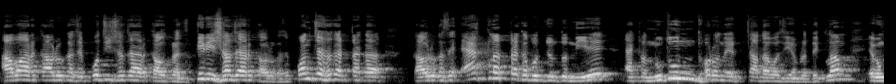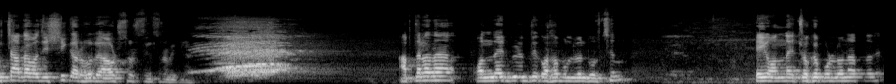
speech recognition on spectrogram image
আবার কারোর কাছে পঁচিশ হাজার কারোর কাছে তিরিশ হাজার কারোর কাছে পঞ্চাশ হাজার টাকা কারোর কাছে এক লাখ টাকা পর্যন্ত নিয়ে একটা নতুন ধরনের চাঁদাবাজি আমরা দেখলাম এবং চাঁদাবাজির শিকার হলো আউটসোর্সিং শ্রমিকরা। আপনারা না অন্যায়ের বিরুদ্ধে কথা বলবেন বলছেন? এই অন্যায় চোখে পড়ল না আপনাদের?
